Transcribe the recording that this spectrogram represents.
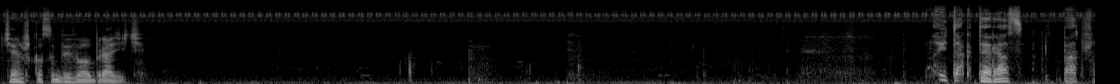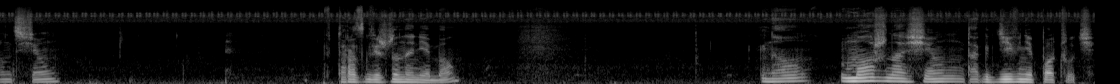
ciężko sobie wyobrazić. No i tak teraz, patrząc się w to rozgwieżdżone niebo, no, można się tak dziwnie poczuć,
